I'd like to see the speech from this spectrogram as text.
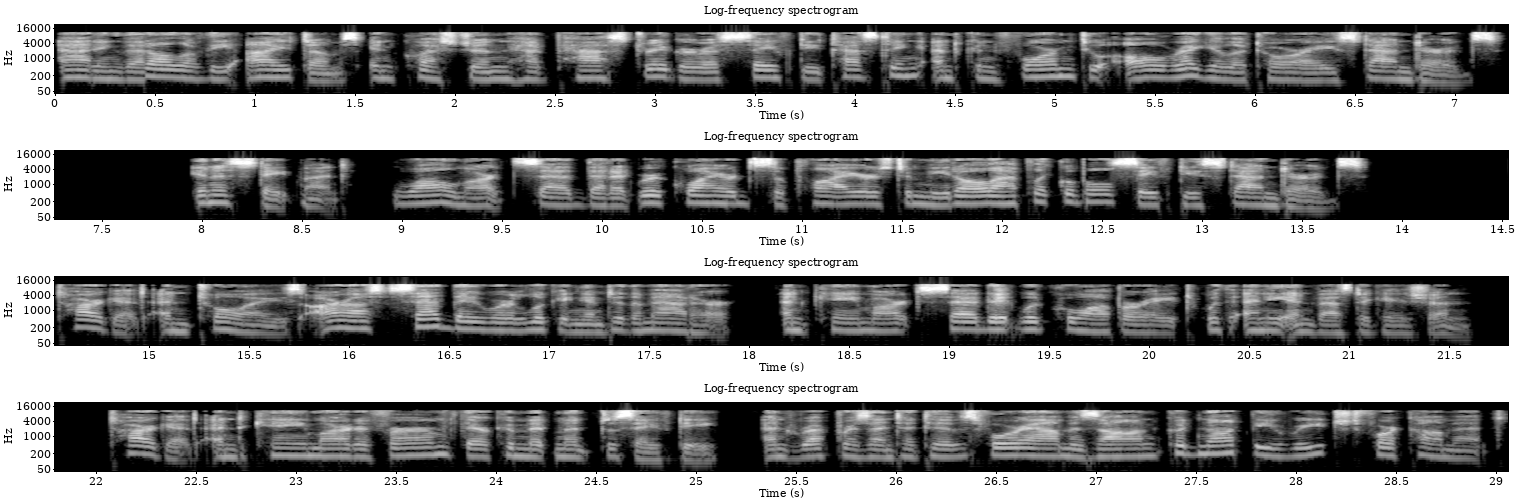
adding that all of the items in question had passed rigorous safety testing and conformed to all regulatory standards. In a statement, Walmart said that it required suppliers to meet all applicable safety standards. Target and Toys R Us said they were looking into the matter, and Kmart said it would cooperate with any investigation. Target and Kmart affirmed their commitment to safety, and representatives for Amazon could not be reached for comment.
